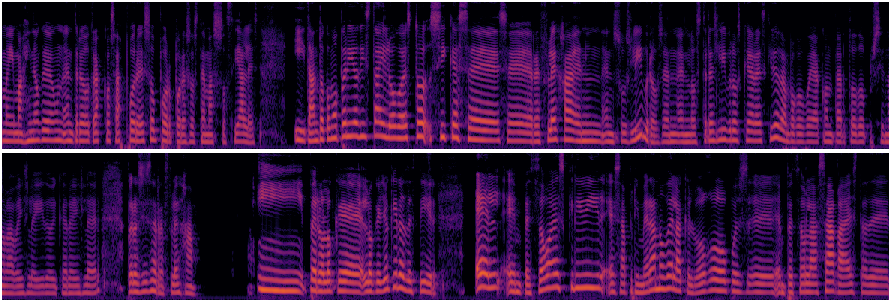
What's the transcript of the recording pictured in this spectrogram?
me imagino que entre otras cosas por eso, por, por esos temas sociales. Y tanto como periodista y luego esto sí que se, se refleja en, en, sus libros, en, en, los tres libros que ha escrito, tampoco voy a contar todo por si no lo habéis leído y queréis leer, pero sí se refleja. Y, pero lo que, lo que yo quiero decir él empezó a escribir esa primera novela que luego pues eh, empezó la saga esta de,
